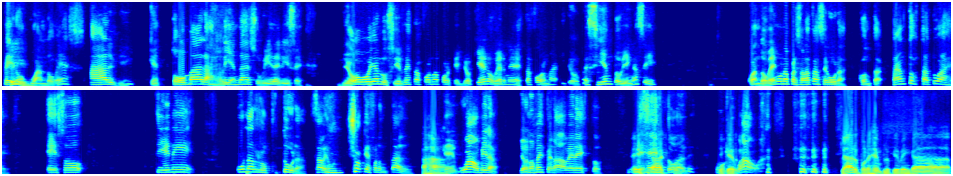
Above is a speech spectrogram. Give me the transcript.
Pero cuando ves a alguien que toma las riendas de su vida y dice, yo voy a lucir de esta forma porque yo quiero verme de esta forma y yo me siento bien así, cuando ven una persona tan segura con tantos tatuajes, eso tiene una ruptura, ¿sabes? Un choque frontal. Ajá. que, wow, mira, yo no me esperaba ver esto. ¿Qué es esto, vale? Como que, wow. claro, por ejemplo, que venga,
